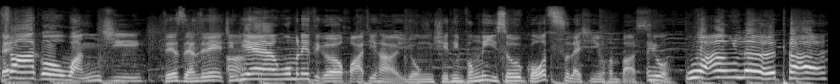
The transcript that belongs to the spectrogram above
咋个忘记？这是这样子的，今天我们的这个话题哈，用谢霆锋的一首歌词来形容很巴适。哎呦，忘了他，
